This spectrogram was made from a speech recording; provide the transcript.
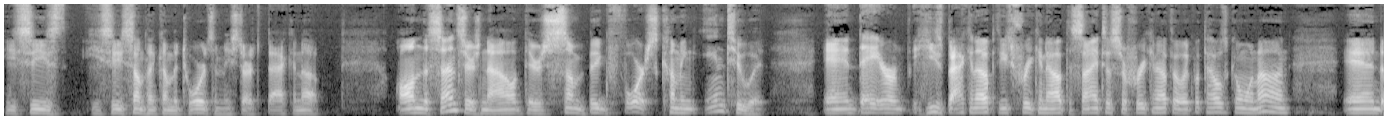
He sees he sees something coming towards him. He starts backing up. On the sensors now, there's some big force coming into it. And they are he's backing up, he's freaking out, the scientists are freaking out. They're like, What the hell's going on? And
